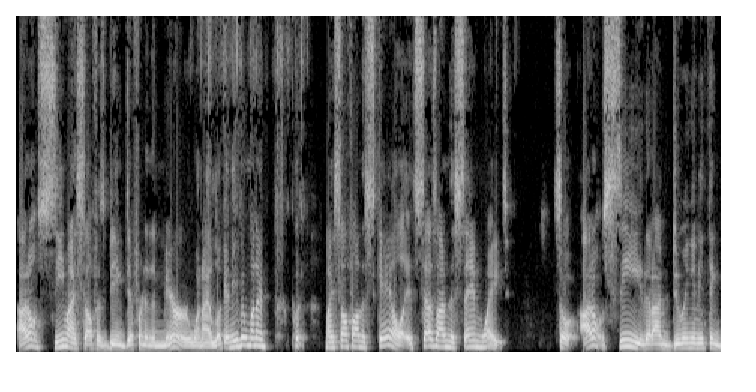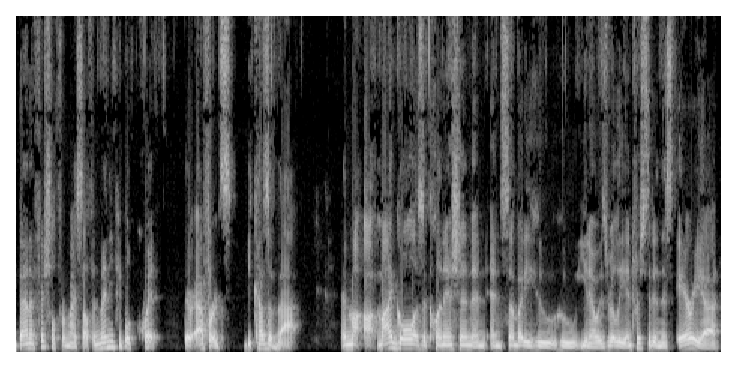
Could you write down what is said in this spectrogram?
I don't see myself as being different in the mirror when I look, and even when I put myself on the scale, it says I'm the same weight. So I don't see that I'm doing anything beneficial for myself, and many people quit their efforts because of that. And my uh, my goal as a clinician and, and somebody who who you know is really interested in this area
